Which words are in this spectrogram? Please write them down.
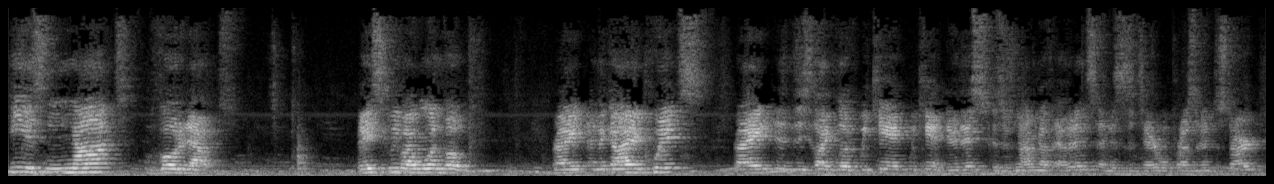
he is not voted out. Basically by one vote right? And the guy who quits, right? And he's like, look, we can't, we can't do this because there's not enough evidence, and this is a terrible precedent to start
